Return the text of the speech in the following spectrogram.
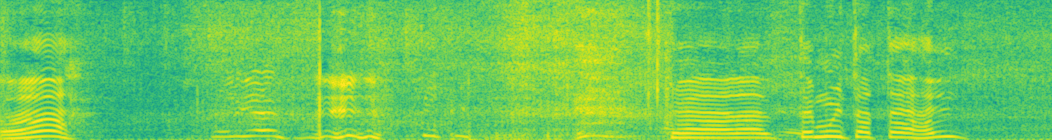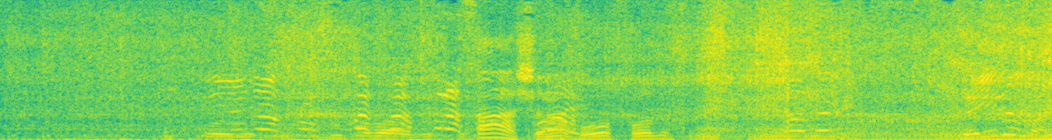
Ah! Caralho, tem muita terra aí? Acha, na boa, foda-se. Daí não vai.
